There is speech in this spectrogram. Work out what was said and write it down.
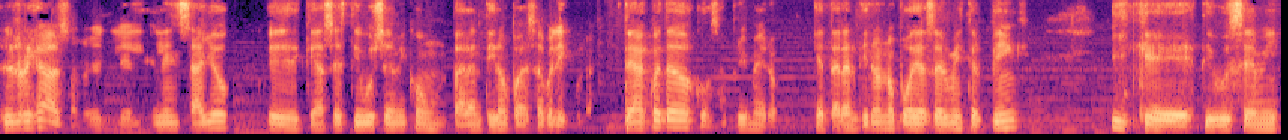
el rehearsal, el, ensayo eh, que hace Steve Buscemi con Tarantino para esa película. Te das cuenta de dos cosas. Primero, que Tarantino no podía ser Mr. Pink y que Steve Buscemi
